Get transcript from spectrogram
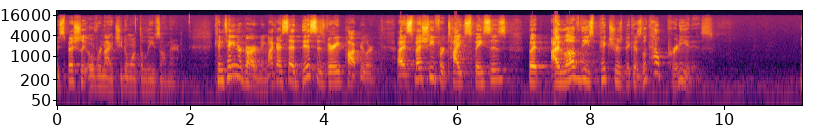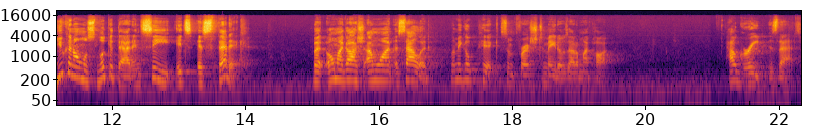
Especially overnight, you don't want the leaves on there. Container gardening, like I said, this is very popular, uh, especially for tight spaces. But I love these pictures because look how pretty it is. You can almost look at that and see it's aesthetic. But oh my gosh, I want a salad. Let me go pick some fresh tomatoes out of my pot. How great is that?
